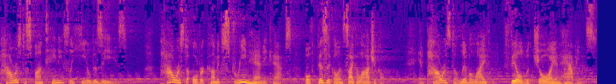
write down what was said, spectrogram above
Powers to spontaneously heal disease. Powers to overcome extreme handicaps, both physical and psychological. And powers to live a life filled with joy and happiness.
